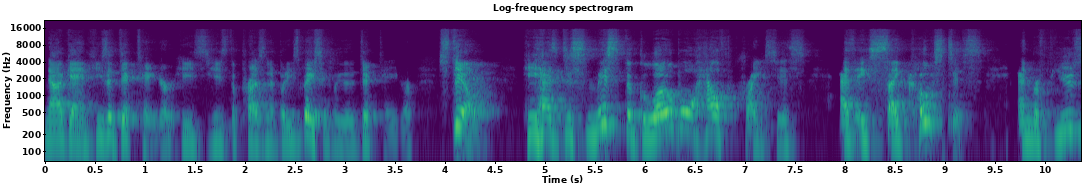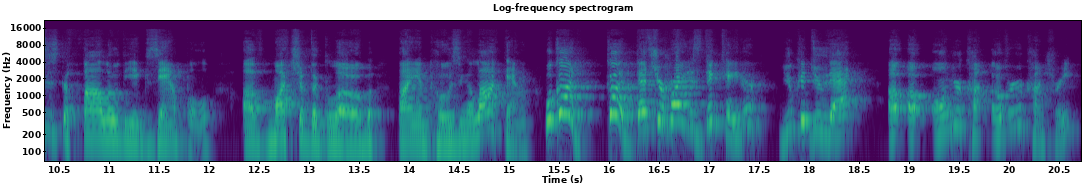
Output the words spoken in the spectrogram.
Now again, he's a dictator. He's he's the president, but he's basically the dictator. Still, he has dismissed the global health crisis as a psychosis and refuses to follow the example of much of the globe by imposing a lockdown. Well, good, good. That's your right as dictator. You could do that uh, uh, on your over your country.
